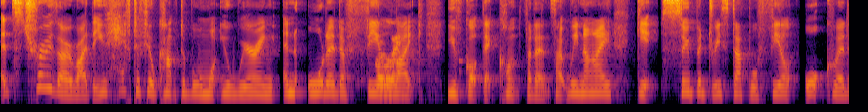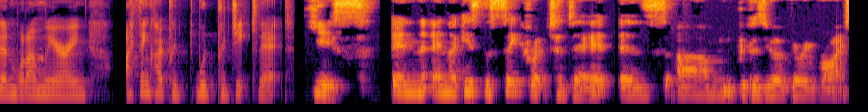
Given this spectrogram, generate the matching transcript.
it's true though, right? That you have to feel comfortable in what you're wearing in order to feel totally. like you've got that confidence. Like when I get super dressed up or feel awkward in what I'm wearing, I think I pro- would project that. Yes, and and I guess the secret to that is um, because you are very right.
